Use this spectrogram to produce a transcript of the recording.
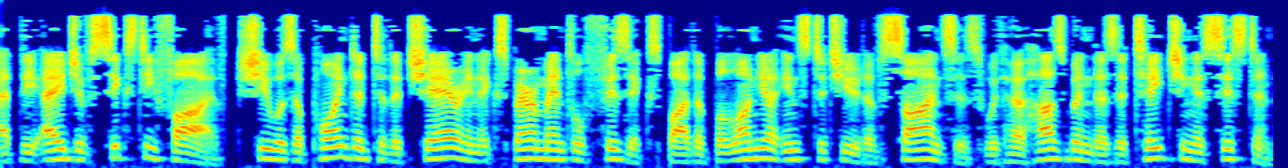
at the age of 65, she was appointed to the chair in experimental physics by the Bologna Institute of Sciences with her husband as a teaching assistant.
